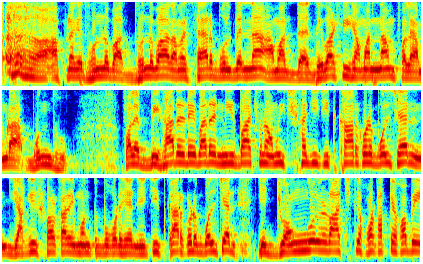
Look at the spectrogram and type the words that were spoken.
আপনাকে ধন্যবাদ। ধন্যবাদ আমার স্যার বলবেন না, আমার দেবাশিস আমার নাম, ফলে আমরা বন্ধু। ফলে বিহারের এবারের নির্বাচনে অমিত শাহজি চিৎকার করে বলছেন, জাকির সরকার এই মন্তব্য করেছেন, যে চিৎকার করে বলছেন যে জঙ্গল রাজকে হটাতে হবে,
